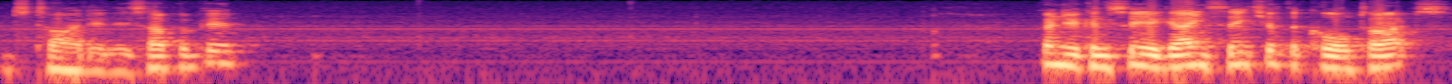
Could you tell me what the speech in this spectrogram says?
Let's tidy this up a bit. And you can see against each of the call types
